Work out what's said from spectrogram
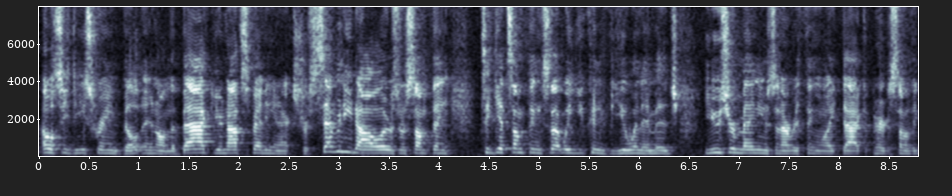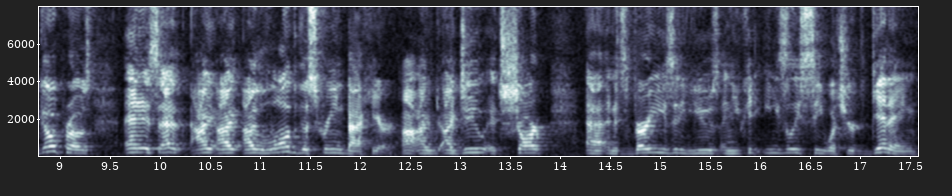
LCD screen built in on the back. You're not spending an extra $70 or something to get something so that way you can view an image, use your menus and everything like that compared to some of the GoPros. And it's I, I, I love the screen back here. I, I, do. It's sharp uh, and it's very easy to use and you can easily see what you're getting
